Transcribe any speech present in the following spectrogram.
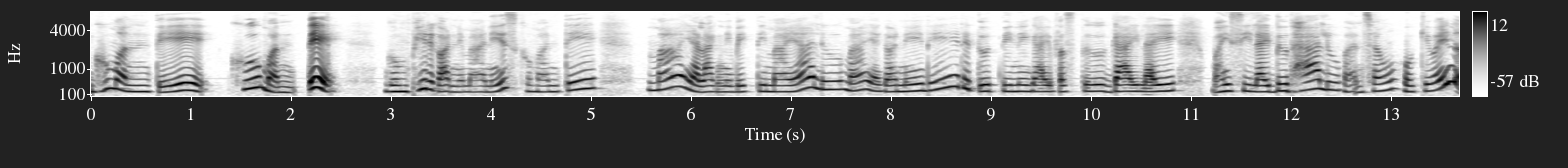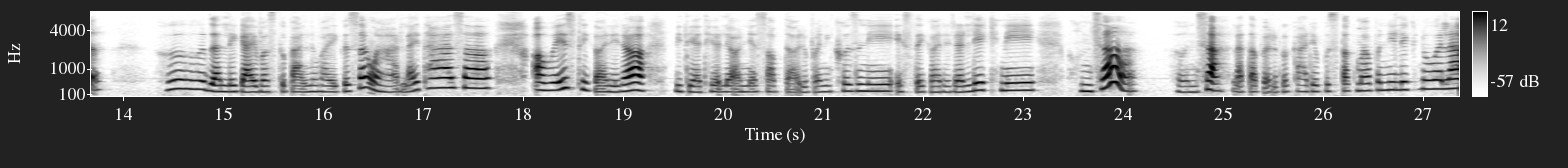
घुमन्ते घुमन्ते। घुमफिर गर्ने मानिस घुमन्ते। माया लाग्ने व्यक्ति मायालु माया गर्ने धेरै दुध दिने गाईबस्तु गाईलाई भैँसीलाई दुधालु भन्छौँ हो कि होइन? हो जसले पाल्नु भएको छ उहाँहरूलाई थाहा छ। अब यस्तै गरेर विद्यार्थीहरूले अन्य शब्दहरू पनि खोज्ने यस्तै गरेर लेख्ने हुन्छ? हुन्छ। ल तपाईँहरूको कार्यपुस्तकमा पनि लेख्नु होला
